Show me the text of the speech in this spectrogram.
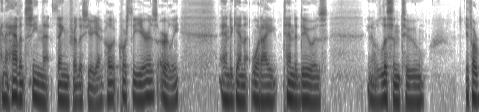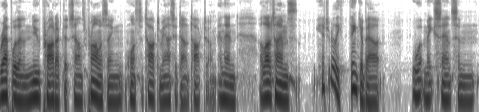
And I haven't seen that thing for this year yet. Of course, the year is early. And again, what I tend to do is, you know, listen to if a rep with a new product that sounds promising wants to talk to me, I sit down and talk to them. And then a lot of times you have to really think about what makes sense and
